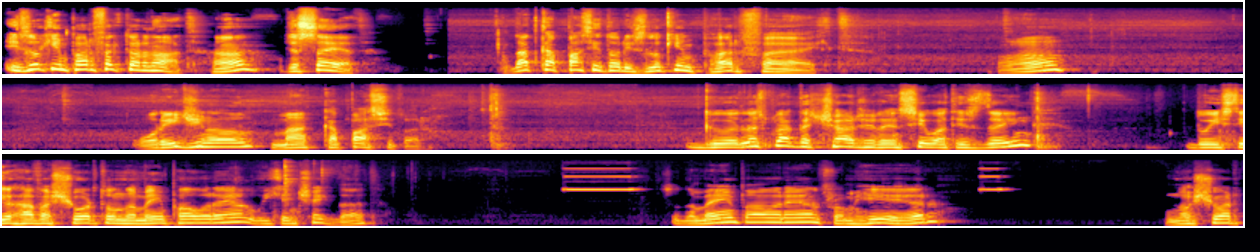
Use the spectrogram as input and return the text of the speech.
Is looking perfect or not? Huh? Just say it. That capacitor is looking perfect. Huh? Original Mac capacitor. Good. Let's plug the charger and see what it's doing. Do we still have a short on the main power rail? We can check that. So the main power rail from here, no short,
